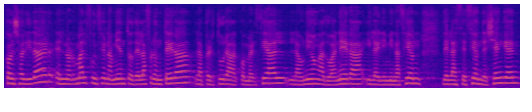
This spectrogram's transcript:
consolidar el normal funcionamiento de la frontera, la apertura comercial, la unión aduanera y la eliminación de la excepción de Schengen.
